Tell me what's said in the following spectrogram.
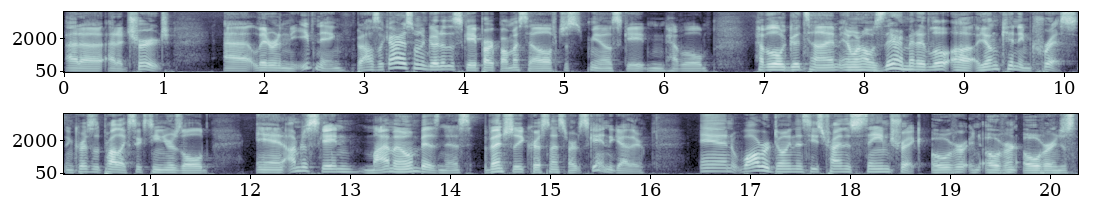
at a at a church uh, later in the evening, but I was like, I just want to go to the skate park by myself, just you know, skate and have a little have a little good time. And when I was there, I met a little uh, a young kid named Chris, and Chris is probably like 16 years old. And I'm just skating, mind my own business. Eventually, Chris and I start skating together. And while we're doing this, he's trying the same trick over and over and over and just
